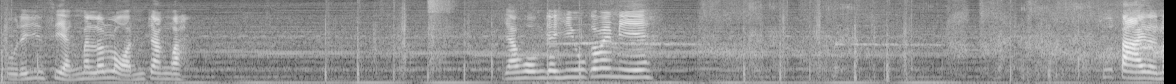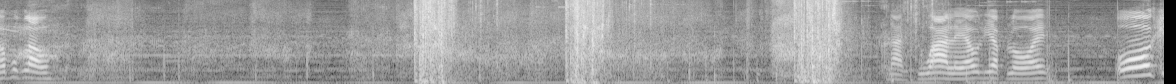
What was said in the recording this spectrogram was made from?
โอ้ได้ยินเสียงมันแล้วหลอนจังวะยาหงยาฮิวก็ไม่มี สู้ตายเลยเนาะพวกเรา นั่นกูว่าแล้วเรียบร้อย โอเค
